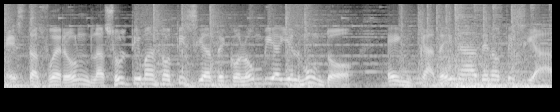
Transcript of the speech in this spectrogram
Estas fueron las últimas noticias de Colombia y el mundo en cadena de noticias.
